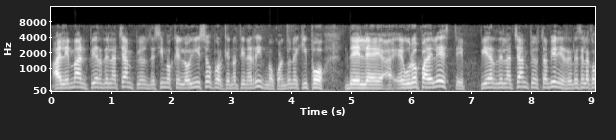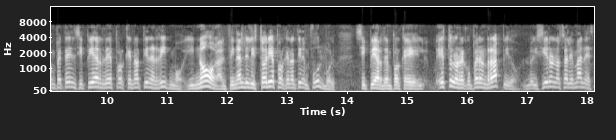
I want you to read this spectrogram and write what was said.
alemán pierde en la Champions decimos que lo hizo porque no tiene ritmo. Cuando un equipo de la- Europa del Este pierde en la Champions también y regresa a la competencia y pierde porque no tiene ritmo. Y no, al final de la historia es porque no tienen fútbol si pierden, porque esto lo recuperan rápido. Lo hicieron los alemanes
